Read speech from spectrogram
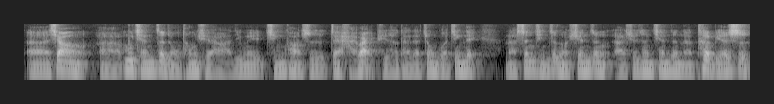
呃，像啊，目前这种同学啊，因为情况是在海外，比如说他在中国境内，那申请这种签证啊，学生签证呢，特别是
